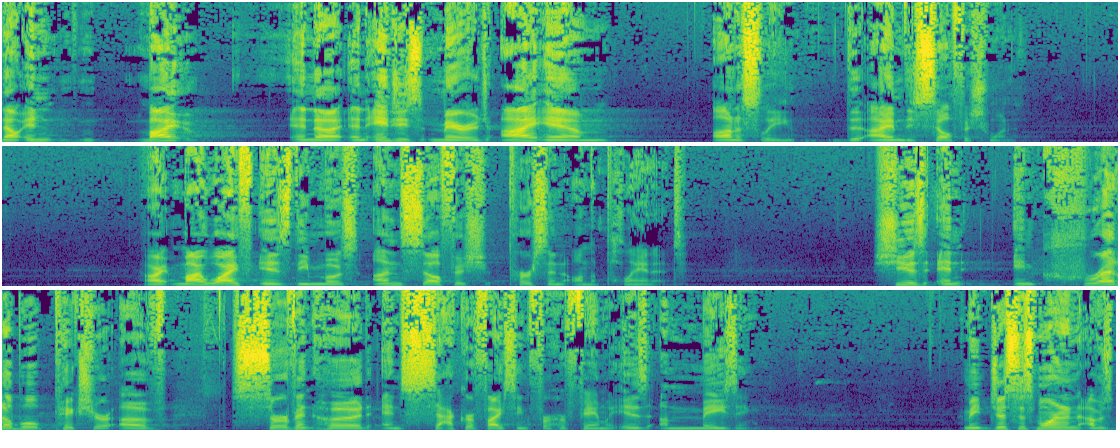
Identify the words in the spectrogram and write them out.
Now, in my in, uh, in Angie's marriage, I am honestly the, I am the selfish one. All right, my wife is the most unselfish person on the planet. She is an incredible picture of servanthood and sacrificing for her family. It is amazing. I mean, just this morning, I was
